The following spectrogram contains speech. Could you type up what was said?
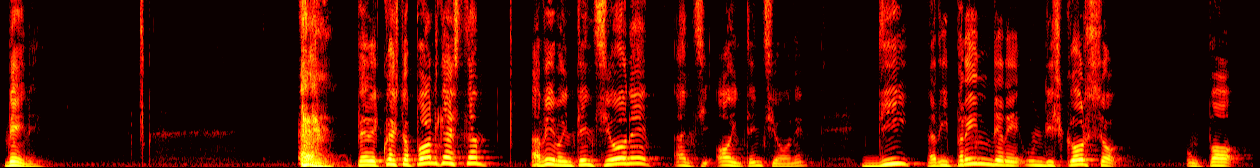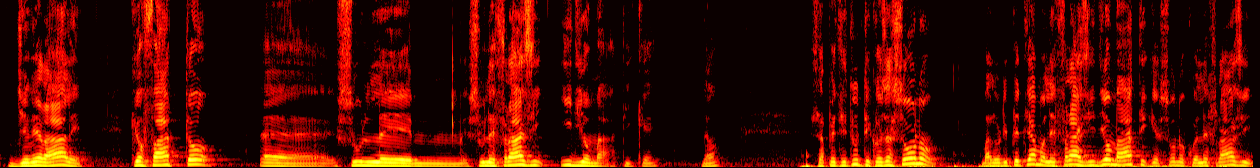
Bene, per questo podcast avevo intenzione, anzi ho intenzione, di riprendere un discorso un po' generale che ho fatto eh, sulle, mm, sulle, frasi idiomatiche. No? Sapete tutti cosa sono, ma lo ripetiamo, le frasi idiomatiche sono quelle frasi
